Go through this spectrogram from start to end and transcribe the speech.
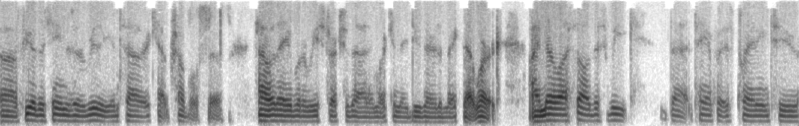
uh, a few other teams are really in salary cap trouble. So how are they able to restructure that, and what can they do there to make that work? I know I saw this week that Tampa is planning to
